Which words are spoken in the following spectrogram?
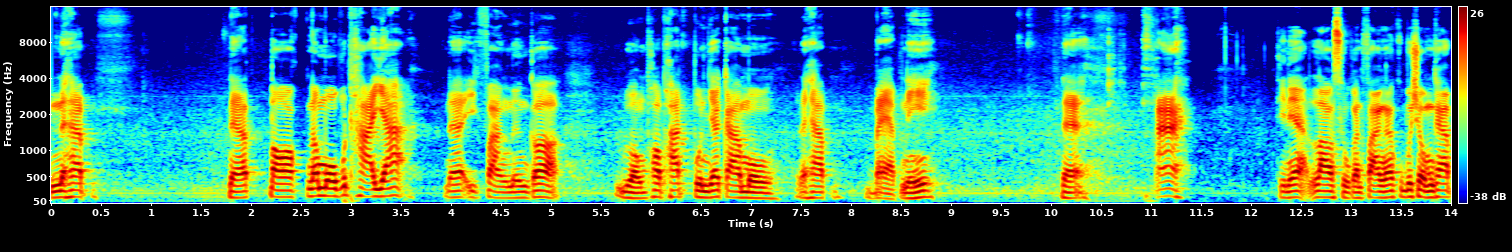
นนะครับนะตอกนโมพุทธายะนะอีกฝั่งหนึ่งก็หลวงพ่อพัดปุญญากาโมนะครับ แบบนี้นะอะทีเนี้ยเล่าสู่กันฟังครับคุณผู้ชมครับ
